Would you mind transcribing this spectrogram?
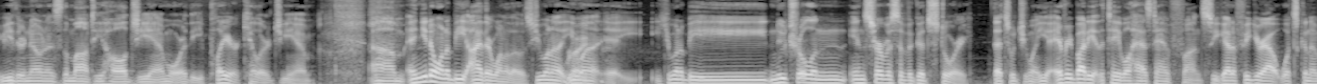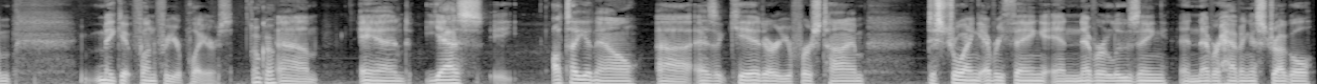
You're either known as the Monty Hall GM or the player killer GM, um, and you don't want to be either one of those. You want to you Right. want you want to be neutral and in service of a good story. That's what you want. Everybody at the table has to have fun, so you got to figure out what's going to make it fun for your players. Okay. Um, and yes, I'll tell you now, uh, as a kid or your first time, destroying everything and never losing and never having a struggle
